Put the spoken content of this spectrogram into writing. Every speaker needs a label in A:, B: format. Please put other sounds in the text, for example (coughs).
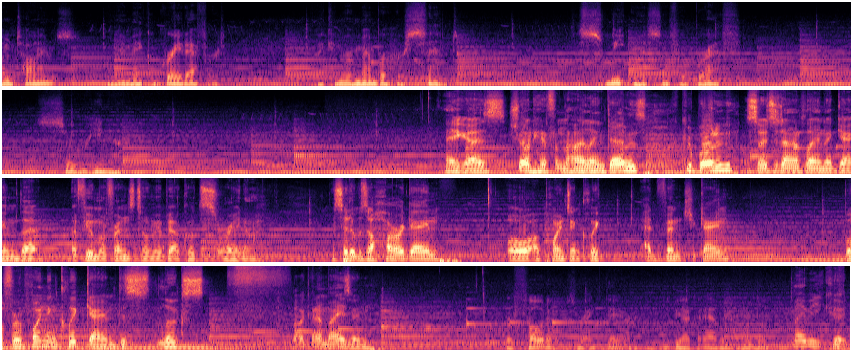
A: Sometimes, when I make a great effort, I can remember her scent, the sweetness of her breath. Serena.
B: Hey guys, Shaun here from the HighLANGamers. Good morning. So today I'm playing a game that a few of my friends told me about called Serena. They said it was a horror game or a point and click adventure game. But for a point and click game, this looks fucking amazing.
A: Her photo is right there. Maybe I could have another look.
B: Maybe you could.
